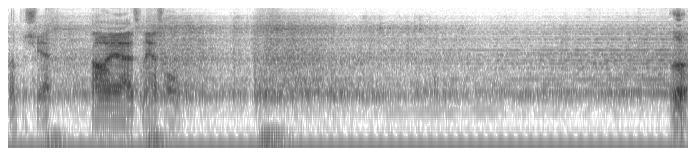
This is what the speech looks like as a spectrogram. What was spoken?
What the shit? Oh yeah, it's an asshole. Ugh.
